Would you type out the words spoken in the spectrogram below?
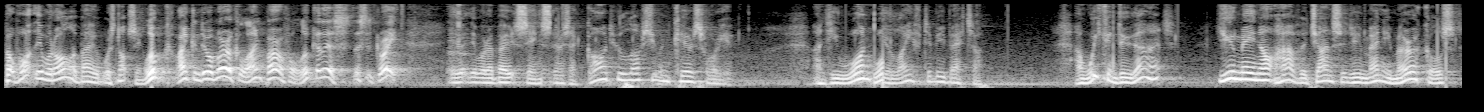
But what they were all about was not saying, Look, I can do a miracle, I'm powerful, look at this, this is great. They were about saying, There's a God who loves you and cares for you, and He wants your life to be better. And we can do that. You may not have the chance to do many miracles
